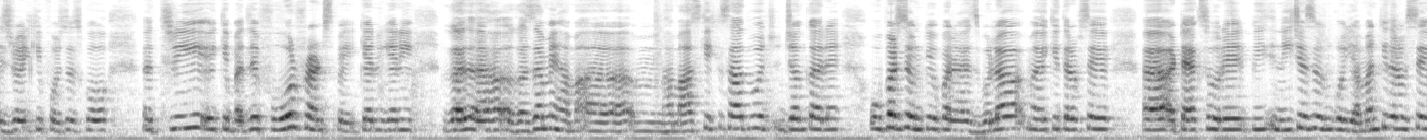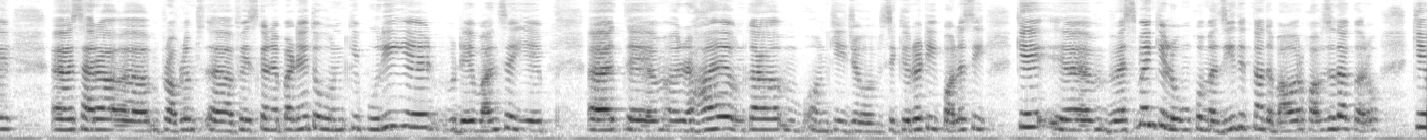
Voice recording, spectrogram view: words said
इसराइल की फोर्सेस को थ्री के बदले फोर फ्रंट्स पे, यानी गज़ा में हम हमास के साथ वो जंग कर रहे हैं। ऊपर से उनके ऊपर हजबुल्ला की तरफ़ से अटैक्स हो रहे हैं। नीचे से उनको यमन की तरफ़ से सारा प्रॉब्लम्स फेस करने पड़े तो उनकी पूरी ये डे वन से ये रहा है उनका, उनकी जो सिक्योरिटी पॉलिसी कि वेस्ट बैंक के लोगों को मज़ीद इतना दबाव और खौफजदा करो कि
